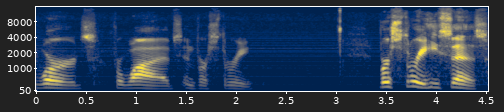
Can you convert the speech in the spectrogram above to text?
words for wives in verse 3. Verse 3, he says,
